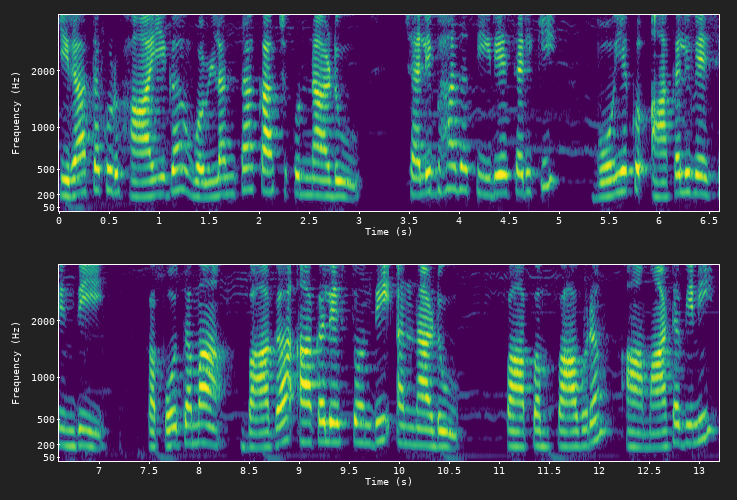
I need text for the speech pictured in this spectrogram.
కిరాతకుడు హాయిగా ఒళ్ళంతా కాచుకున్నాడు. చలిబాధ తీరేసరికి బోయకు ఆకలి వేసింది. కపోతమా బాగా ఆకలేస్తోంది అన్నాడు. పాపం పావురం ఆ మాట విని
